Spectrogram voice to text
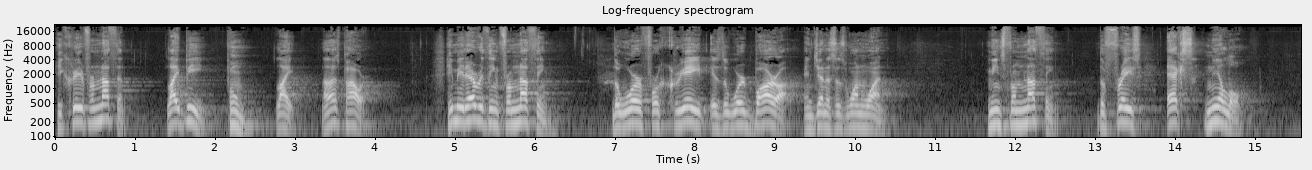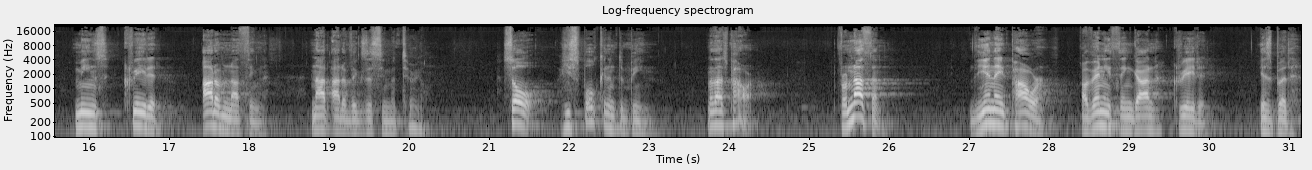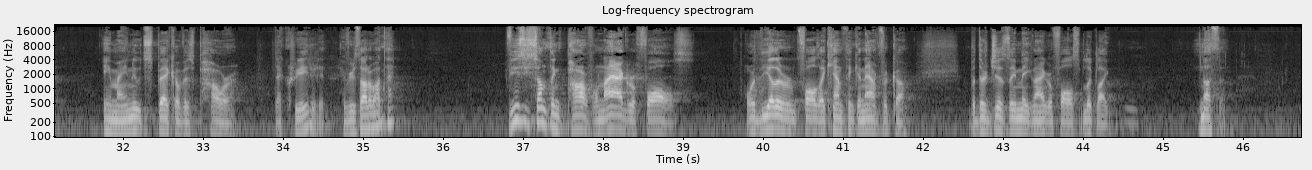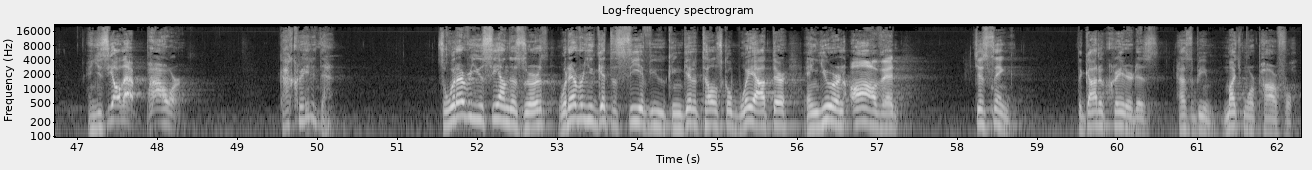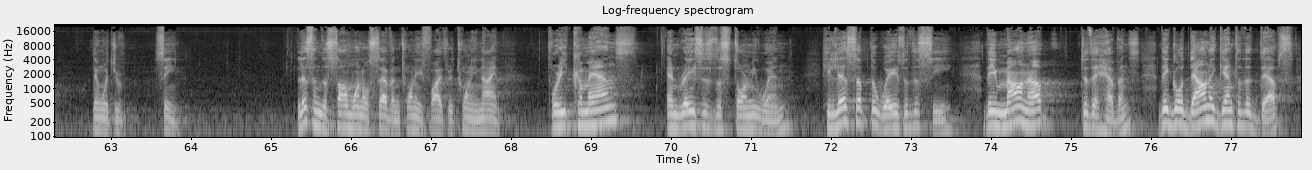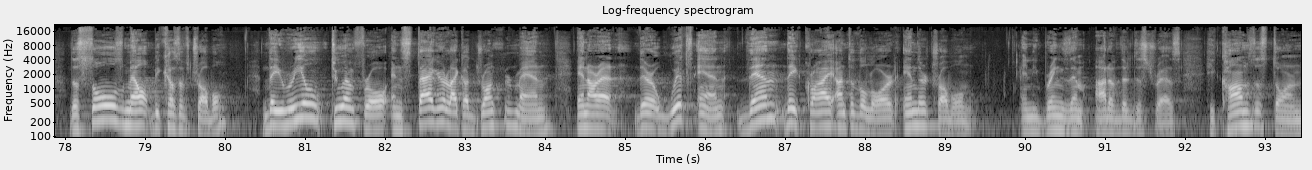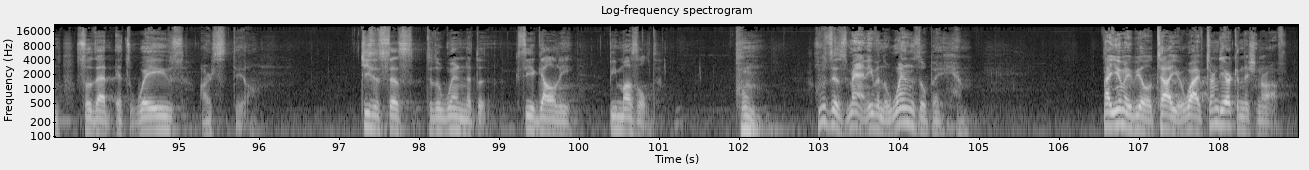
He created from nothing. Light be, boom, light. Now that's power. He made everything from nothing. The word for create is the word bara in Genesis 1 1. Means from nothing. The phrase ex nihilo means created out of nothing, not out of existing material. So he spoke it into being. Now that's power. From nothing. The innate power of anything God created is but a minute speck of his power that created it. Have you thought about that? If you see something powerful, Niagara Falls, or the other falls I can't think in Africa, but they're just, they make Niagara Falls look like nothing. And you see all that power. God created that. So, whatever you see on this earth, whatever you get to see, if you can get a telescope way out there and you're in awe of it, just think the God who created this has to be much more powerful than what you've seen. Listen to Psalm 107, 25 through 29. For he commands and raises the stormy wind, he lifts up the waves of the sea, they mount up to the heavens, they go down again to the depths, the souls melt because of trouble. They reel to and fro and stagger like a drunken man and are at their wits' end. Then they cry unto the Lord in their trouble, and he brings them out of their distress. He calms the storm so that its waves are still. Jesus says to the wind at the Sea of Galilee, Be muzzled. Boom. Who's this man? Even the winds obey him. Now, you may be able to tell your wife, Turn the air conditioner off.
